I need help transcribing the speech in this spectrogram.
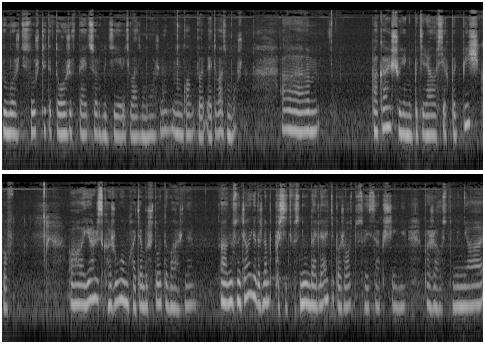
вы можете слушать это тоже в 5.49, возможно. Ну, как бы это возможно. А, пока еще я не потеряла всех подписчиков, а, я расскажу вам хотя бы что-то важное. А, ну, сначала я должна попросить вас, не удаляйте, пожалуйста, свои сообщения. Пожалуйста, меня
